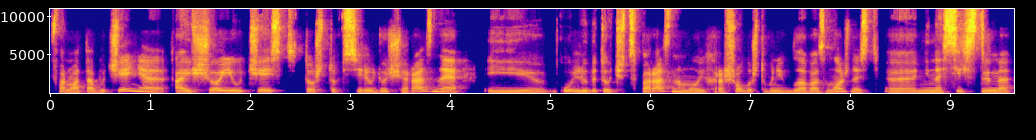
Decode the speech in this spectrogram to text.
формата обучения, а еще и учесть то, что все люди очень разные и любят учиться по-разному, и хорошо бы, чтобы у них была возможность э, ненасильственно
